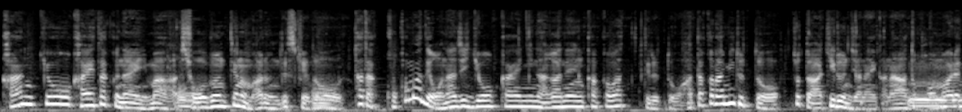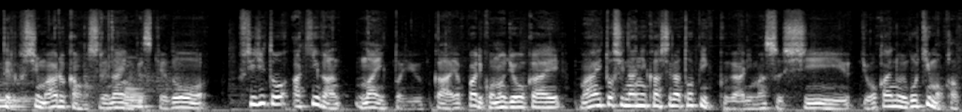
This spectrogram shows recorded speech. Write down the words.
環境を変えたくない、まあ、将軍っていうのもあるんですけど、ただここまで同じ業界に長年関わってると旗から見るとちょっと飽きるんじゃないかなとか思われてる節もあるかもしれないんですけど、不思議と飽きがないというかやっぱりこの業界毎年何かしらトピックがありますし業界の動きも活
